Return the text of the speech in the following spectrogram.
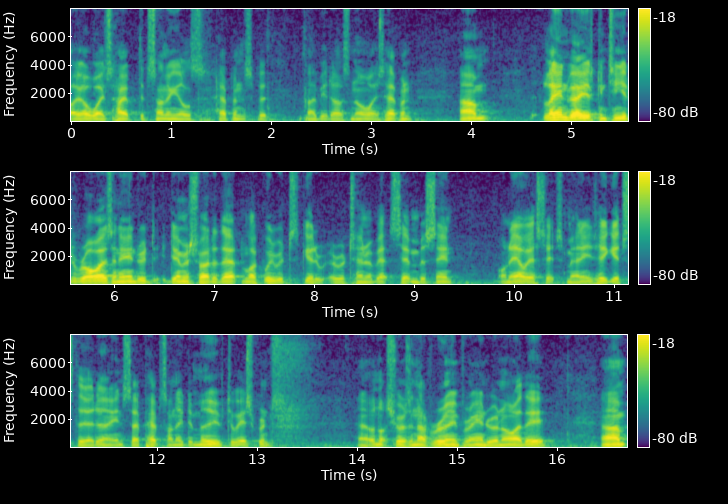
I, always hope that something else happens, but maybe it doesn't always happen. Um, land values continue to rise, and Andrew demonstrated that. Like we would get a, a return of about 7% on our assets managed. He gets 13, so perhaps I need to move to Esperance. Uh, I'm not sure there's enough room for Andrew and I there. Um,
